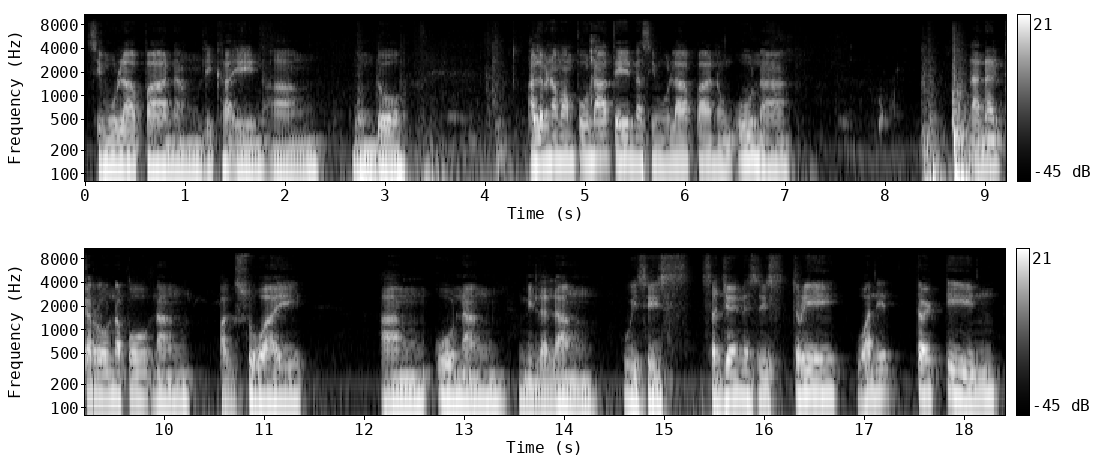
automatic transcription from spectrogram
simula pa ng likhain ang mundo. Alam naman po natin na simula pa nung una na nagkaroon na po ng pagsuway ang unang nilalang which is sa Genesis 3, 1.13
